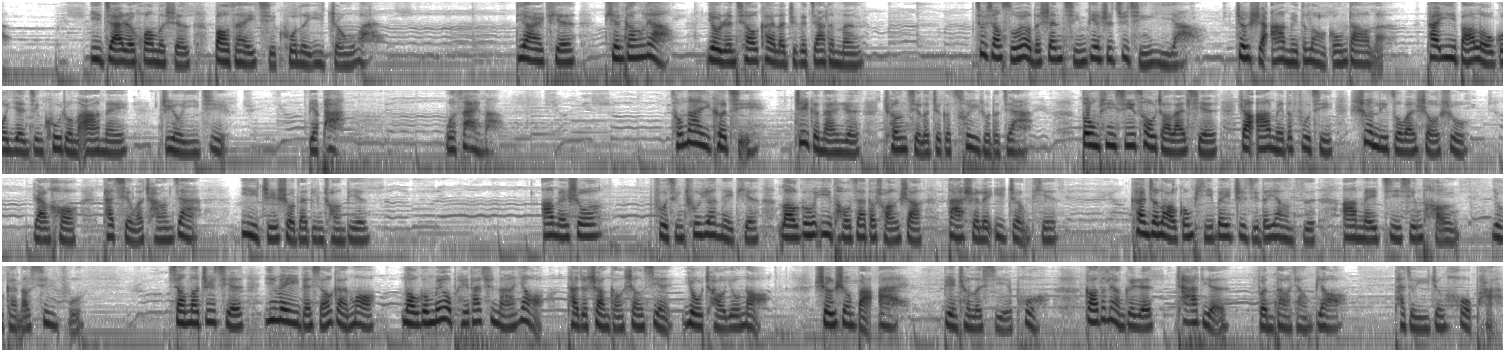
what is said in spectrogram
一家人慌了神，抱在一起哭了一整晚。第二天天刚亮，有人敲开了这个家的门。就像所有的煽情电视剧情一样。正是阿梅的老公到了，他一把搂过眼睛哭肿的阿梅，只有一句：“别怕，我在呢。”从那一刻起，这个男人撑起了这个脆弱的家，东拼西凑找来钱，让阿梅的父亲顺利做完手术，然后他请了长假，一直守在病床边。阿梅说：“父亲出院那天，老公一头栽到床上，大睡了一整天。”看着老公疲惫至极的样子，阿梅既心疼又感到幸福。想到之前因为一点小感冒，老公没有陪她去拿药，她就上岗上线，又吵又闹，生生把爱变成了胁迫，搞得两个人差点分道扬镳。她就一阵后怕。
